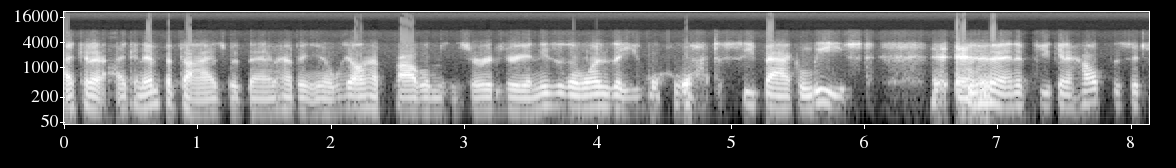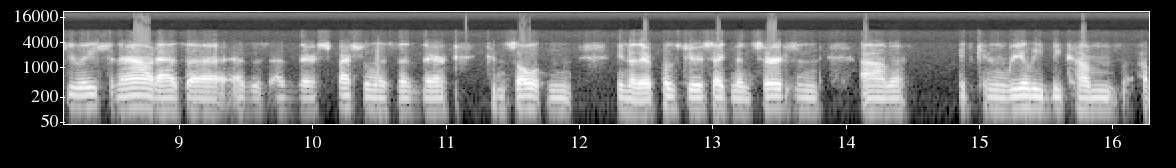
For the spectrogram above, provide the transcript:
I can I can empathize with them having you know we all have problems in surgery and these are the ones that you want to see back least. And if you can help the situation out as a as, a, as their specialist as their consultant you know their posterior segment surgeon um, it can really become a,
